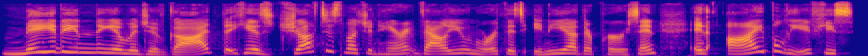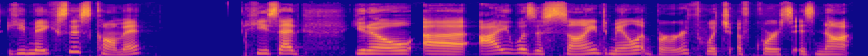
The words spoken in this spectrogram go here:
made in the image of God, that he has just as much inherent value and worth as any other person. And I believe he's he makes this comment he said, You know, uh, I was assigned male at birth, which of course is not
